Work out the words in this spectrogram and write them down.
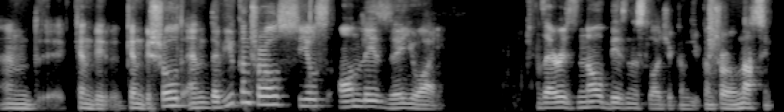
and can be can be showed. And the view controls use only the UI. There is no business logic on view control, nothing.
